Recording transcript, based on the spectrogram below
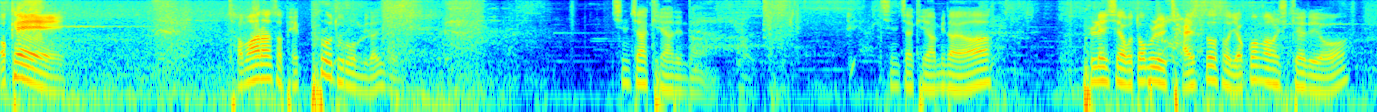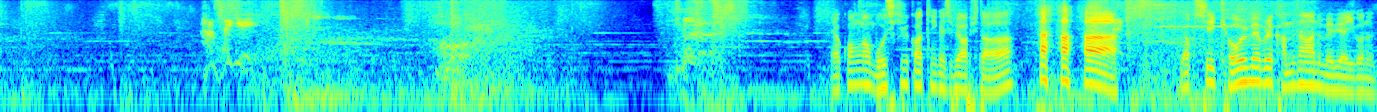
오케이. 저말아서 100% 들어옵니다 이거. 침착해야 된다. 침착해야 합니다. 플래시하고 W 잘 써서 역광강을 시켜야 돼요. 역광강 못 시킬 것 같으니까 집에 갑시다. 하하하. 역시 겨울 맵을 감상하는 맵이야 이거는.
